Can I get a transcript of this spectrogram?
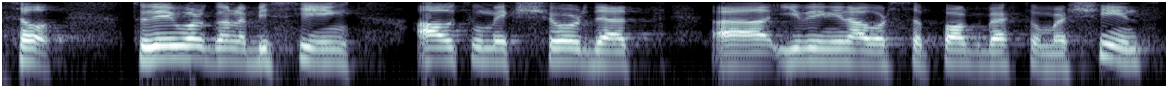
So today we're going to be seeing how to make sure that uh, even in our support vector machines,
